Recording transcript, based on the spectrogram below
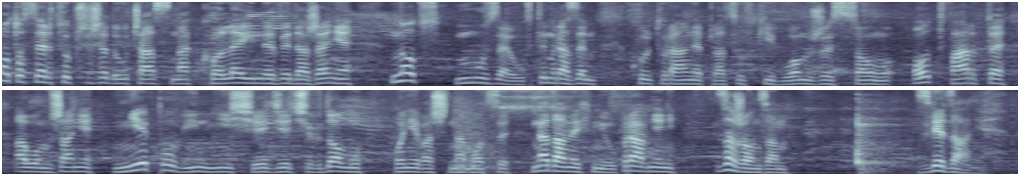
motosercu przyszedł czas na kolejne wydarzenie Noc Muzeów. Tym razem kulturalne placówki w Łomży są otwarte, a łomżanie nie powinni siedzieć w domu, ponieważ na mocy nadanych mi uprawnień zarządzam zwiedzanie.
